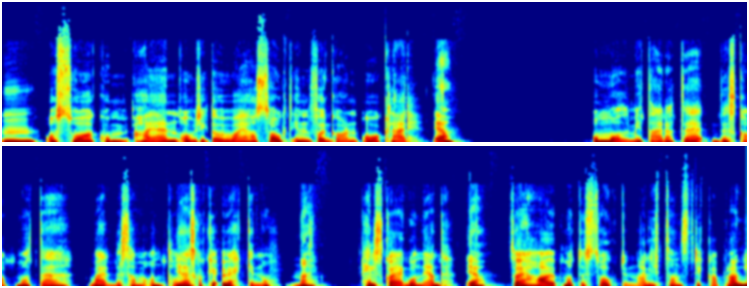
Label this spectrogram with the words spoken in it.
Mm. Og så kom, har jeg en oversikt over hva jeg har solgt innenfor garn og klær. Ja. Og målet mitt er at det, det skal på en måte være det samme antallet. Ja. Jeg skal ikke øke noe. Nei. Helst skal jeg gå ned. Ja. Så jeg har jo på en måte solgt unna litt sånn strikka plagg.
